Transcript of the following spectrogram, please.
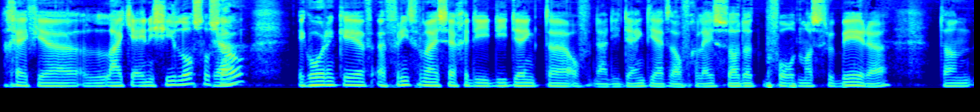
geef je, laat je energie los of Ja. zo. Ik hoorde een keer een vriend van mij zeggen, die, die denkt, eh, of nou, die denkt, die heeft over gelezen, zo, dat bijvoorbeeld masturberen, dan,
